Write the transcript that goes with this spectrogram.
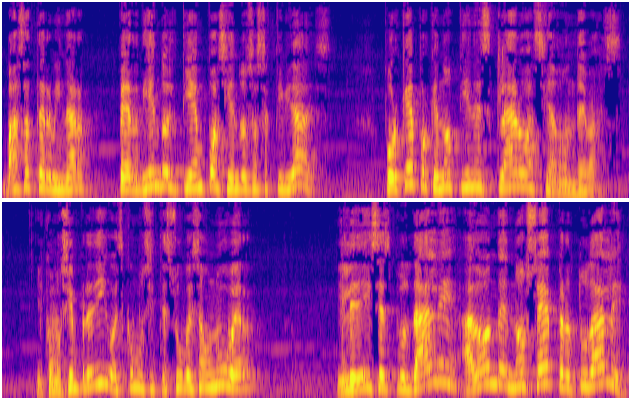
vas a terminar perdiendo el tiempo haciendo esas actividades. ¿Por qué? Porque no tienes claro hacia dónde vas. Y como siempre digo, es como si te subes a un Uber y le dices, pues dale, ¿a dónde? No sé, pero tú dale.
